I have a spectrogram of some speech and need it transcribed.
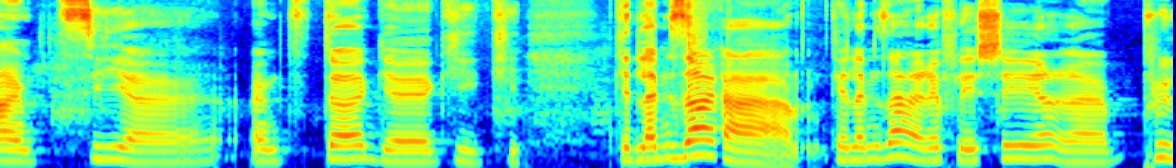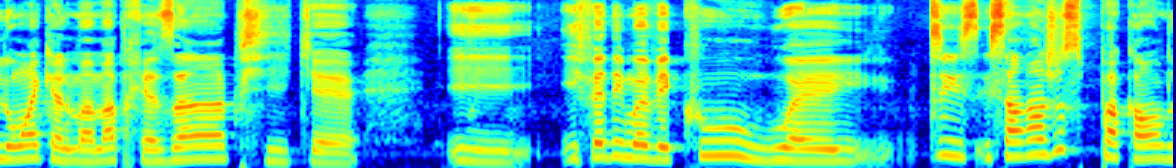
un petit un petit thug qui, qui qui a de la misère à qui a de la misère à réfléchir euh, plus loin que le moment présent puis que il, il fait des mauvais coups ou euh, il s'en rend juste pas compte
